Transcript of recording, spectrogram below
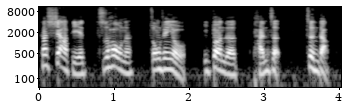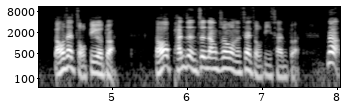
它下跌之后呢，中间有一段的盘整震荡，然后再走第二段，然后盘整震荡之后呢，再走第三段。那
